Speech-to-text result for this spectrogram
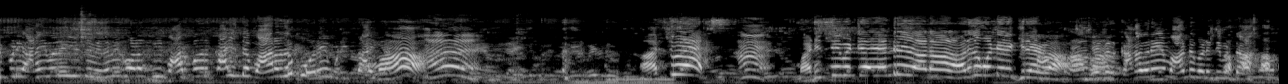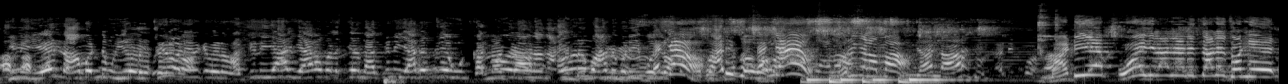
இப்படி அனைவரும் இந்த விதவை கோலத்தில் பார்ப்பதற்காக இந்த பாரத மடித்து விட்டேன் என்று நான் அழுது கொண்டிருக்கிறீர்களா? எங்கள் கணவரே மாண்டு மடித்து விட்டார். இனி ஏன் நான் மட்டும் உயிரோடு உயிரோடு இருக்க வேண்டும். அக்னியால் யாகம் வளர்த்து அந்த அக்னி யாகத்திலே உன் கண்ணூராக நாங்கள் அனைவரும் மாண்டு மடி மடிய போகிறான் என்று தானே சொன்னேன்.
